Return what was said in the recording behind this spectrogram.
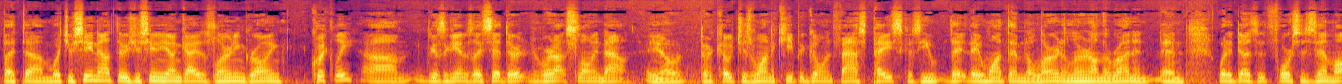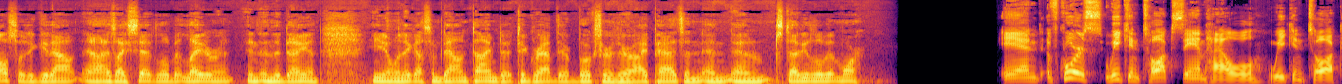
But um, what you're seeing out there is you're seeing a young guy that's learning, growing, quickly um, because again, as I said, we're not slowing down. You know, their coaches want to keep it going fast paced because they, they want them to learn and learn on the run. And, and what it does, it forces them also to get out, uh, as I said, a little bit later in, in, in, the day. And, you know, when they got some downtime to, to grab their books or their iPads and, and, and study a little bit more. And of course, we can talk Sam Howell, we can talk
